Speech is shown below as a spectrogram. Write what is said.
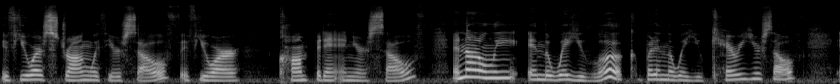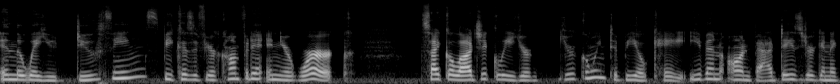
if you are strong with yourself, if you are confident in yourself, and not only in the way you look, but in the way you carry yourself, in the way you do things, because if you're confident in your work, psychologically you're you're going to be okay. Even on bad days, you're going to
